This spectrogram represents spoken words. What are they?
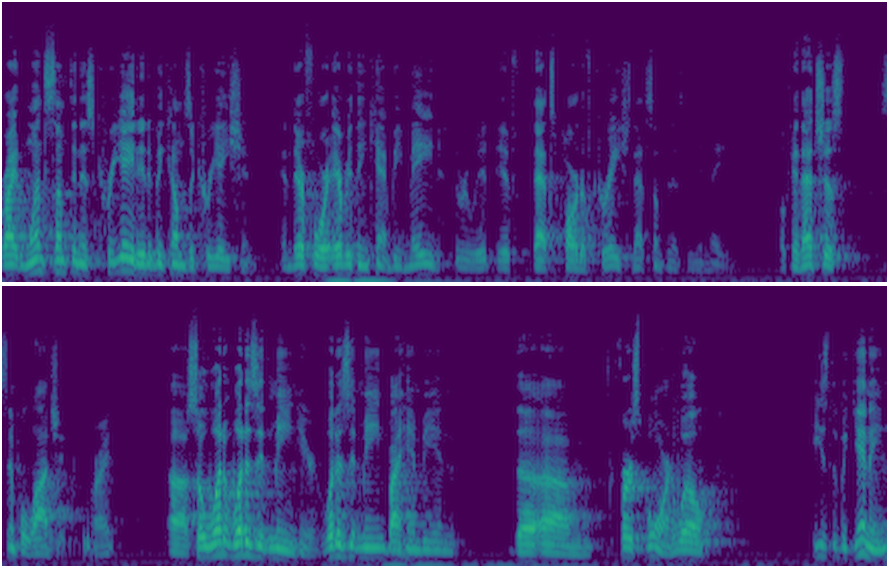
right? Once something is created, it becomes a creation. And therefore, everything can't be made through it if that's part of creation. That's something that's being made. Okay, that's just simple logic, right? Uh, so, what, what does it mean here? What does it mean by him being the um, firstborn? Well, he's the beginning,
